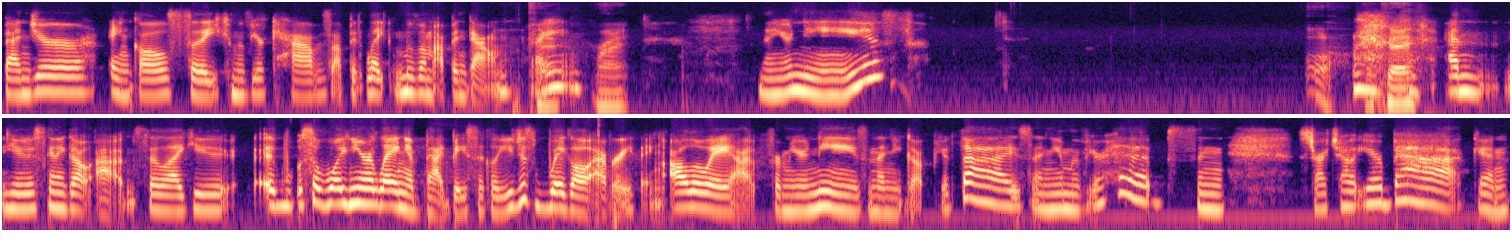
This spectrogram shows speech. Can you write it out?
bend your ankles so that you can move your calves up and like move them up and down, Okay. right? Right. Now your knees. Oh. Okay. And you're just gonna go up. So like you so when you're laying in bed basically, you just wiggle everything all the way up from your knees and then you go up your thighs and you move your hips and stretch out your back and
